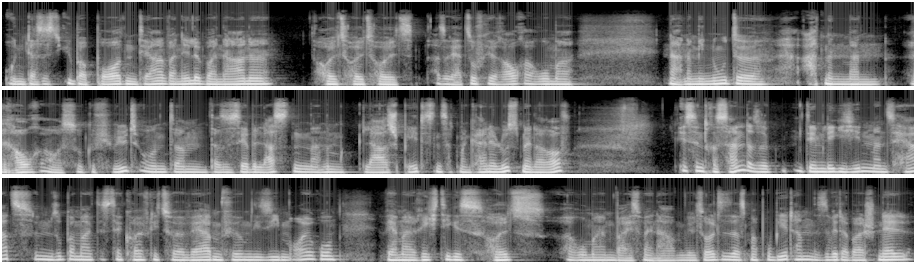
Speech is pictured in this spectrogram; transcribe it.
Und das ist überbordend, ja. Vanille, Banane, Holz, Holz, Holz. Also der hat so viel Raucharoma. Nach einer Minute atmet man Rauch aus, so gefühlt. Und ähm, das ist sehr belastend. Nach einem Glas spätestens hat man keine Lust mehr darauf. Ist interessant, also dem lege ich jedem ans Herz. Im Supermarkt ist der käuflich zu erwerben für um die 7 Euro. Wer mal richtiges Holzaroma im Weißwein haben will, sollte das mal probiert haben. Es wird aber schnell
